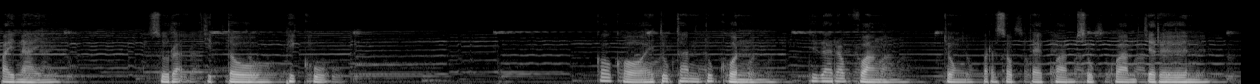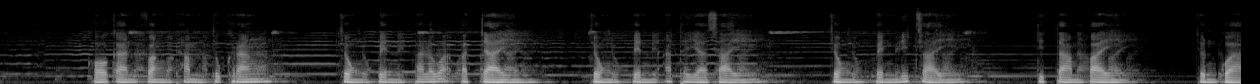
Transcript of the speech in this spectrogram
ไปไหน สุรจิตโตภิกขุ ก็ขอให้ทุกท่านทุกคนที่ได้รับฟังจงประสบแต่ความสุขความเจริญ ขอการฟังธรรมทุกครั้ง จงเป็นพลวะปัจจัย จงเป็นอัธยาศัย จงเป็นนิสัย ติดตามไป จนกว่า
